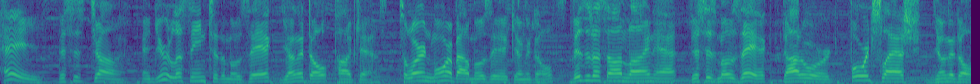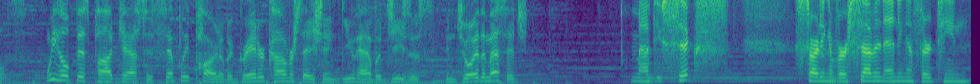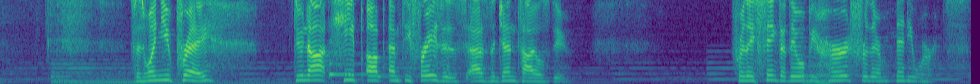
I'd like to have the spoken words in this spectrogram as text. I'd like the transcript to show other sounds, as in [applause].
Hey, this is John, and you're listening to the Mosaic Young Adult Podcast. To learn more about Mosaic Young Adults, visit us online at thisismosaic.org forward slash young adults. We hope this podcast is simply part of a greater conversation you have with Jesus. Enjoy the message. Matthew 6, starting in verse 7, ending in 13. Says, When you pray, do not heap up empty phrases as the Gentiles do, for they think that they will be heard for their many words.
